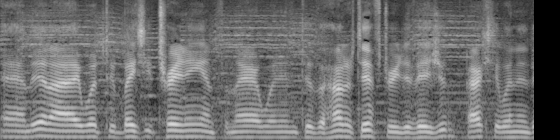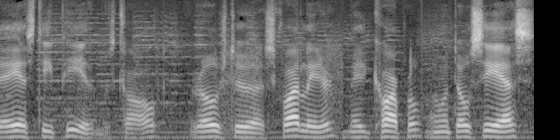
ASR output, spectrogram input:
and then I went to basic training, and from there I went into the 100th Infantry Division. Actually went into ASTP, as it was called rose to a squad leader, made corporal. I went to OCS.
